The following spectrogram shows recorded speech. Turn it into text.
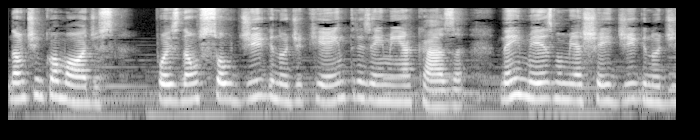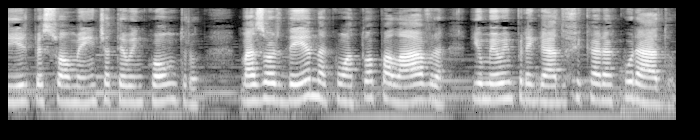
não te incomodes, pois não sou digno de que entres em minha casa, nem mesmo me achei digno de ir pessoalmente a teu encontro, mas ordena com a tua palavra e o meu empregado ficará curado.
